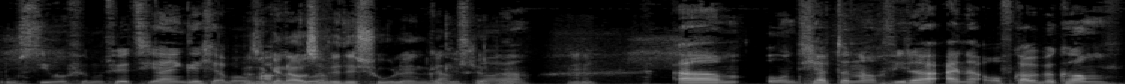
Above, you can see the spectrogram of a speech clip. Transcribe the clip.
Um 7.45 Uhr eigentlich, aber um Also genauso Uhr. wie die Schule in Ganz Wirklichkeit. Genau, ja. Mhm. Ähm, und ich habe dann auch wieder eine Aufgabe bekommen.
